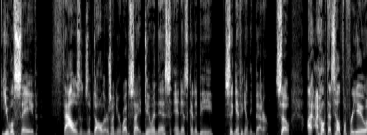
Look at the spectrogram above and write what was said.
You will save thousands of dollars on your website doing this, and it's going to be significantly better. So I, I hope that's helpful for you.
